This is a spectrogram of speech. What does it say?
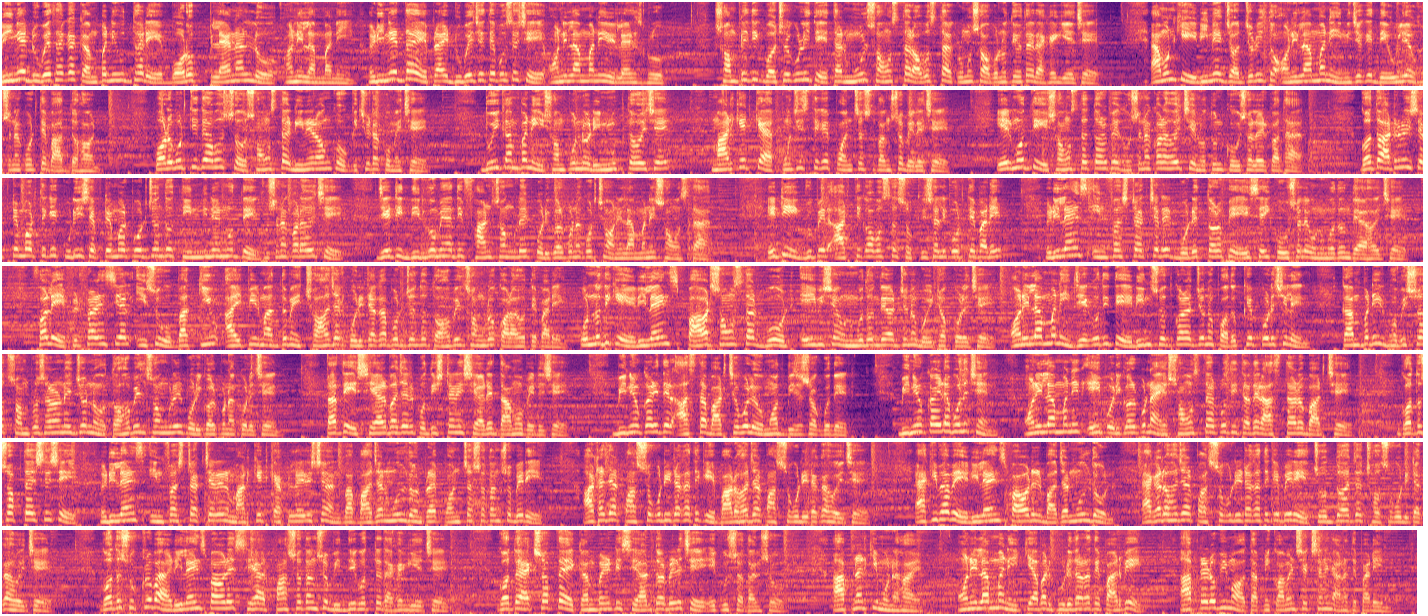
ঋণে ডুবে থাকা কোম্পানি উদ্ধারে বড় প্ল্যান আনল অনিল আম্বানি। ঋণের দায়ে প্রায় ডুবে যেতে বসেছে অনিল আম্বানি রিলায়েন্স গ্রুপ। সাম্প্রতিক বছরগুলিতে তার মূল সংস্থার অবস্থা ক্রমশ অবনতি হতে দেখা গিয়েছে। এমনকি ঋণে জর্জরিত অনিল আম্বানি নিজেকে দেউলিয়া ঘোষণা করতে বাধ্য হন। পরবর্তীতে অবশ্য সংস্থার ঋণের অঙ্ক কিছুটা কমেছে। দুই কোম্পানি সম্পূর্ণ ঋণমুক্ত হয়েছে। মার্কেট ক্যাপ পঁচিশ থেকে পঞ্চাশ শতাংশ বেড়েছে। এর মধ্যেই সংস্থার তরফে ঘোষণা করা হয়েছে নতুন কৌশলের কথা। গত আঠেরোই সেপ্টেম্বর থেকে কুড়ি সেপ্টেম্বর পর্যন্ত তিন দিনের মধ্যে ঘোষণা করা হয়েছে যে এটি দীর্ঘমেয়াদী ফান্ড সংগ্রহের পরিকল্পনা করছে অনিল আম্বানির সংস্থা। এটি গ্রুপের আর্থিক অবস্থা শক্তিশালী করতে পারে। রিলায়েন্স ইনফ্রাস্ট্রাকচারের বোর্ডের তরফে এই সেই কৌশলে অনুমোদন দেওয়া হয়েছে। ফলে প্রিফারেন্সিয়াল ইস্যু বা কিউ আইপির মাধ্যমে ছ হাজার কোটি টাকা পর্যন্ত তহবিল সংগ্রহ করা হতে পারে। অন্যদিকে রিলায়েন্স পাওয়ার সংস্থার বোর্ড এই বিষয়ে অনুমোদন দেওয়ার জন্য বৈঠক করেছে। অনিল আম্বানি যে গতিতে ঋণ শোধ করার জন্য পদক্ষেপ করেছিলেন, কোম্পানির ভবিষ্যৎ সম্প্রসারণের জন্য তহবিল সংগ্রহের পরিকল্পনা করেছেন। তাতে শেয়ার বাজারের প্রতিষ্ঠানে শেয়ারের দামও বেড়েছে। বিনিয়োগকারীদের আস্থা বাড়ছে বলেও মত বিশেষজ্ঞদের। বিনিয়োগকারীরা বলেছেন, অনিল আম্বানির এই পরিকল্পনায় সংস্থার প্রতি তাদের আস্থা আরও বাড়ছে। গত সপ্তাহের শেষে রিলায়েন্স ইনফ্রাস্ট্রাকচারের মার্কেট ক্যাপিটালাইজেশন বা বাজার মূলধন প্রায় পঞ্চাশ শতাংশ বেড়ে আট হাজার পাঁচশো কোটি টাকা থেকে বারো হাজার পাঁচশো কোটি টাকা হয়েছে। একইভাবে রিলায়েন্স পাওয়ারের বাজার মূলধন এগারো হাজার পাঁচশো কোটি টাকা থেকে বেড়ে চোদ্দ হাজার ছশো কোটি টাকা হয়েছে। গত শুক্রবার রিলায়েন্স পাওয়ারের শেয়ার পাঁচ শতাংশ বৃদ্ধি করতে দেখা গিয়েছে। গত এক সপ্তাহে কোম্পানিটির শেয়ার দর বেড়েছে একুশ শতাংশ। আপনার কি মনে হয়? অনিল আম্বানি কি আবার ঘুরে দাঁড়াতে পারবে? আপনার অভিমত আপনি কমেন্ট সেকশনে জানাতে পারেন।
